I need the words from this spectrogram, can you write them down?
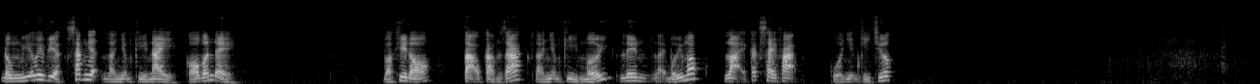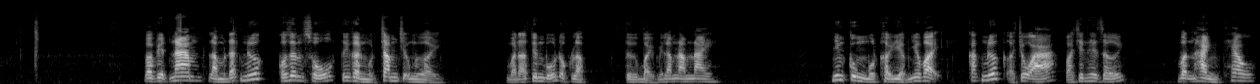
đồng nghĩa với việc xác nhận là nhiệm kỳ này có vấn đề. Và khi đó tạo cảm giác là nhiệm kỳ mới lên lại bới móc lại các sai phạm của nhiệm kỳ trước. Và Việt Nam là một đất nước có dân số tới gần 100 triệu người và đã tuyên bố độc lập từ 75 năm nay. Nhưng cùng một khởi điểm như vậy, các nước ở châu Á và trên thế giới vận hành theo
